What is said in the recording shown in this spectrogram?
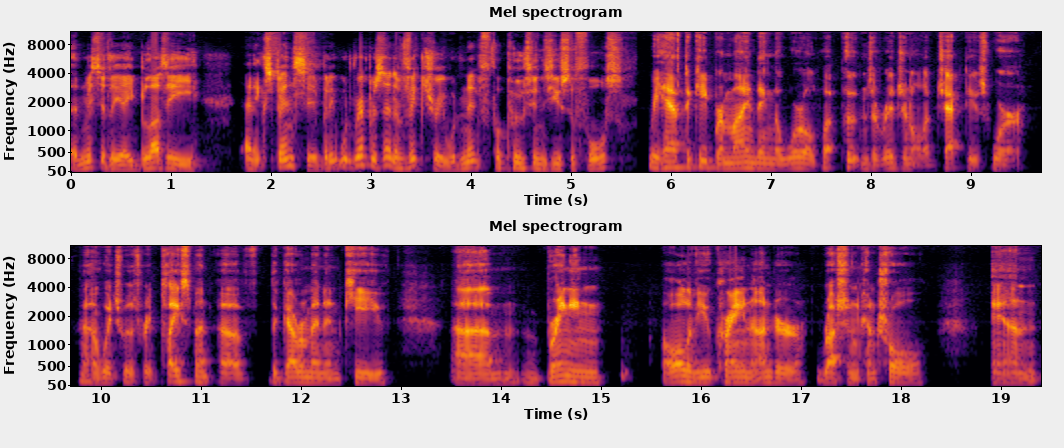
admittedly a bloody and expensive, but it would represent a victory, wouldn't it, for Putin's use of force? We have to keep reminding the world what Putin's original objectives were, uh, which was replacement of the government in Kiev, um, bringing all of Ukraine under Russian control, and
